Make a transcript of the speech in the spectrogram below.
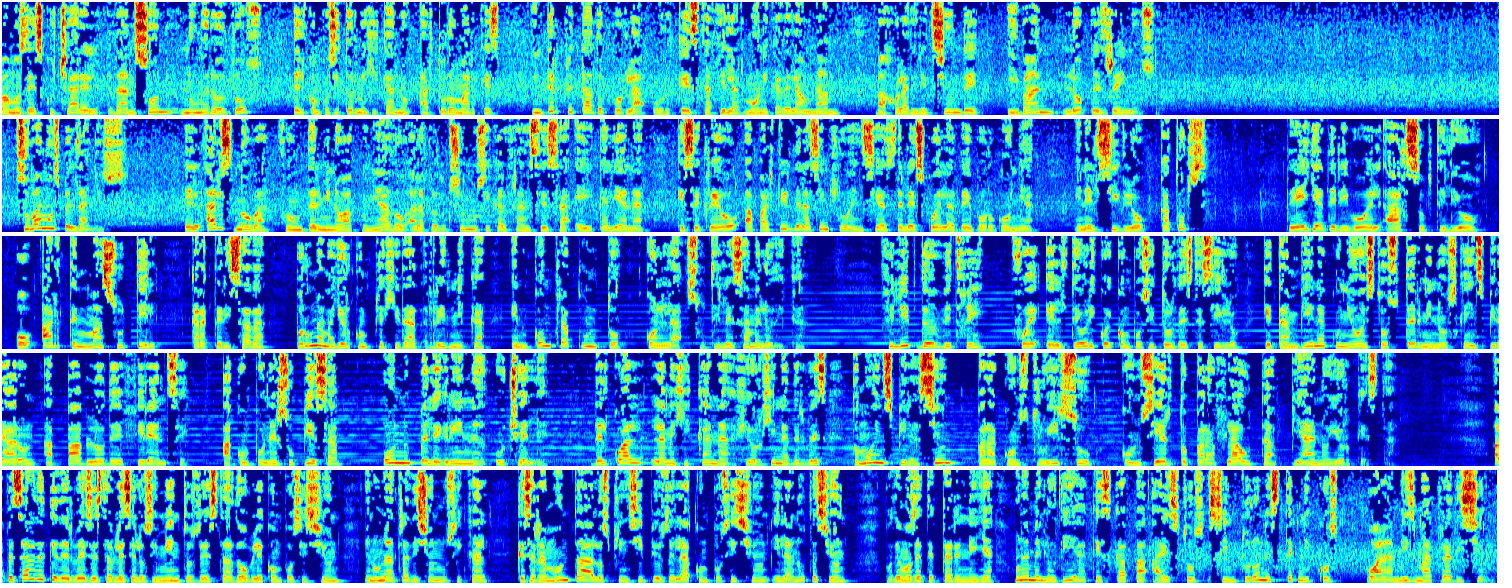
Acabamos de escuchar el danzón número 2 del compositor mexicano Arturo Márquez, interpretado por la Orquesta Filarmónica de la UNAM bajo la dirección de Iván López Reynoso. Subamos peldaños. El Ars Nova fue un término acuñado a la producción musical francesa e italiana que se creó a partir de las influencias de la escuela de Borgoña en el siglo XIV. De ella derivó el art subtilior o arte más sutil, caracterizada por una mayor complejidad rítmica en contrapunto con la sutileza melódica. Philippe de Vitry fue el teórico y compositor de este siglo que también acuñó estos términos que inspiraron a Pablo de Firenze a componer su pieza Un Pellegrin Uccelli, del cual la mexicana Georgina Derbez tomó inspiración para construir su concierto para flauta, piano y orquesta. A pesar de que Derbez establece los cimientos de esta doble composición en una tradición musical que se remonta a los principios de la composición y la notación, podemos detectar en ella una melodía que escapa a estos cinturones técnicos o a la misma tradición,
